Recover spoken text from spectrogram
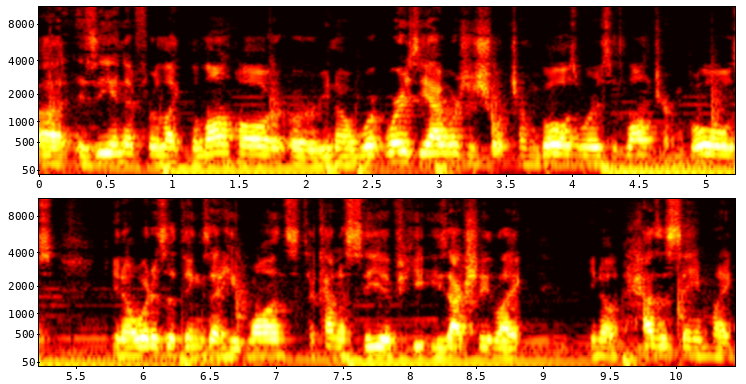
uh, is he in it for like the long haul or, or you know where, where is he at where's his short-term goals where's his long-term goals you know what is the things that he wants to kind of see if he, he's actually like you know has the same like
